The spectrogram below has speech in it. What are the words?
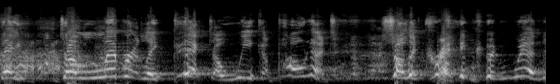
they deliberately picked a weak opponent so that Craig could win.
